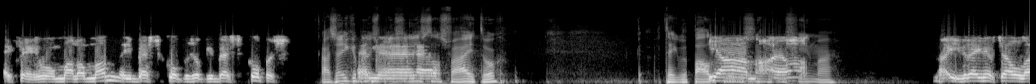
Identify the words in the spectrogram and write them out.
ik vind gewoon man op man. Je beste koppers op je beste koppers. Ah, zeker bij En, specialisten als Verheid, toch? Tegen bepaalde Ja, maar, ja. misschien, maar... Nou, iedereen heeft wel,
